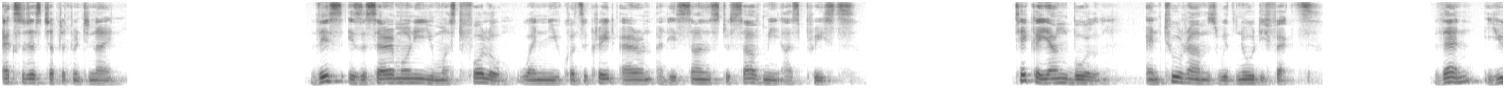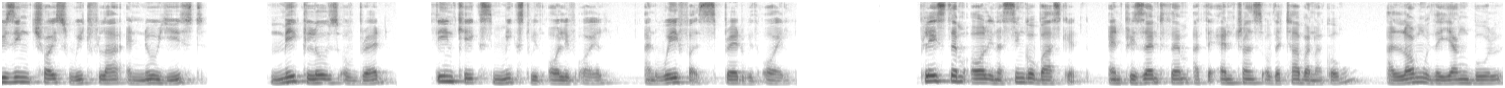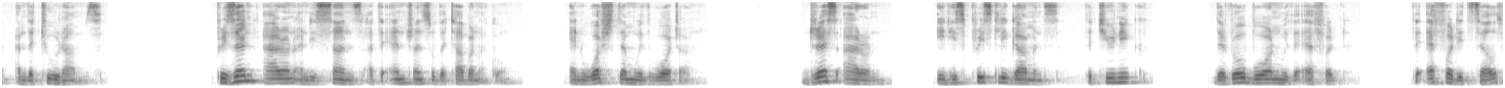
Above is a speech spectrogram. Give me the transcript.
Exodus chapter 29. This is the ceremony you must follow when you consecrate Aaron and his sons to serve me as priests. Take a young bull and two rams with no defects. Then, using choice wheat flour and no yeast, make loaves of bread, thin cakes mixed with olive oil, and wafers spread with oil. Place them all in a single basket and present them at the entrance of the tabernacle along with the young bull and the two rams. Present Aaron and his sons at the entrance of the tabernacle, and wash them with water. Dress Aaron in his priestly garments, the tunic, the robe worn with the ephod, the ephod itself,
